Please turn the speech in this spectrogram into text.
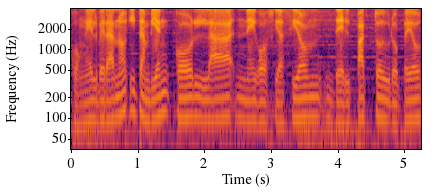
con el verano y también con la negociación del Pacto Europeo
